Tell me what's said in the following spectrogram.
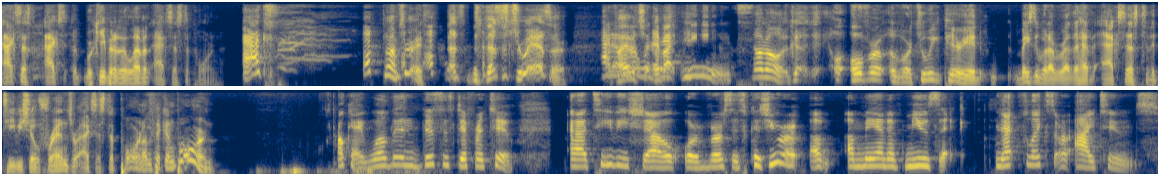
Access. Access. We're keeping it at eleven. Access to porn. Access. No, I'm serious. That's that's the true answer. I don't I know what if I- that means. No, no. Over over a two week period, basically, would I rather have access to the TV show Friends or access to porn? I'm picking porn. Okay, well then this is different too. A TV show or versus because you're a, a man of music. Netflix or iTunes?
